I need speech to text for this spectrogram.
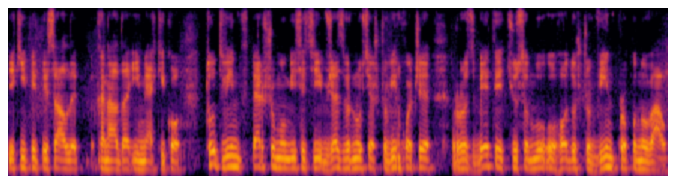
які підписали Канада і Мехіко. Тут він в першому місяці вже звернувся, що він хоче розбити цю саму угоду, що він пропонував.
